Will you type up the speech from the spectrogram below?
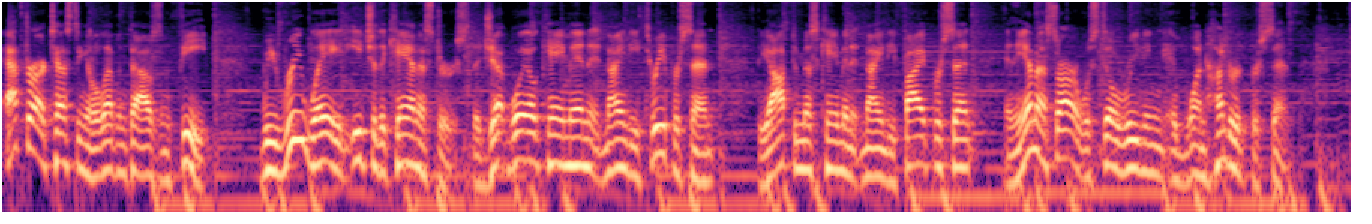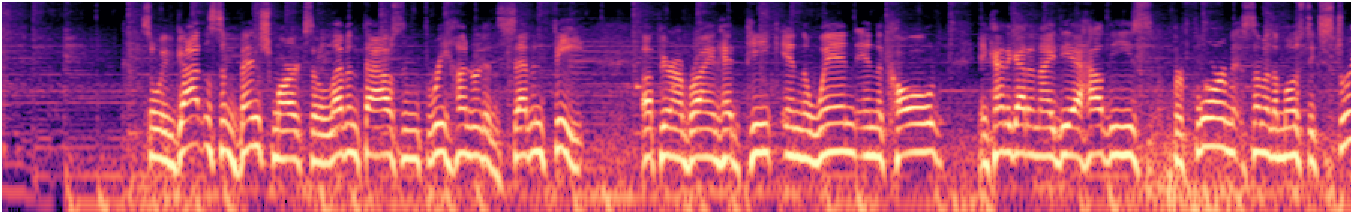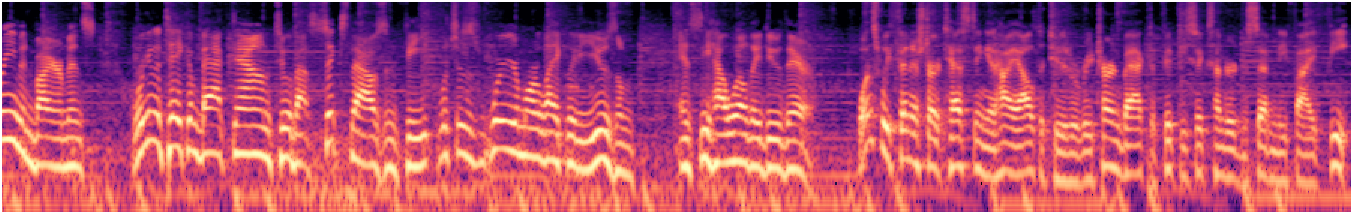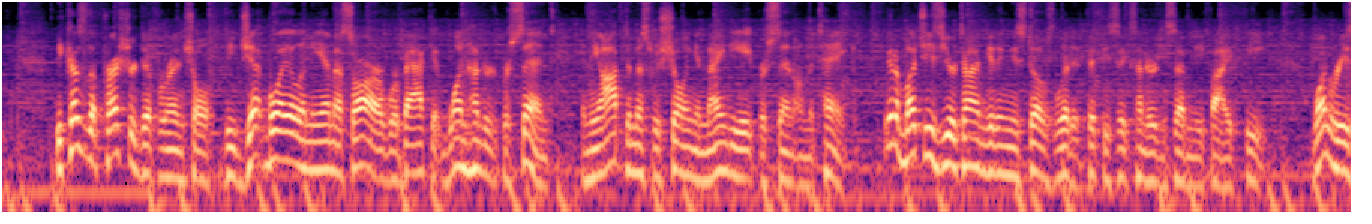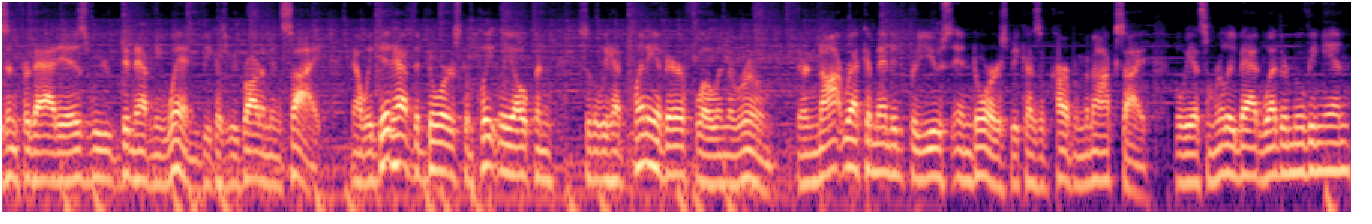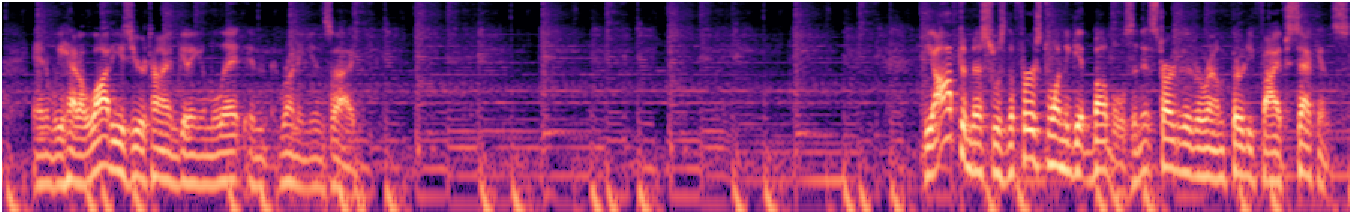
After our testing at 11,000 feet, we reweighed each of the canisters. The Jetboil came in at 93%, the Optimus came in at 95%, and the MSR was still reading at 100%. So we've gotten some benchmarks at 11,307 feet up here on Brian Head Peak in the wind, in the cold, and kind of got an idea how these perform at some of the most extreme environments. We're going to take them back down to about 6,000 feet, which is where you're more likely to use them, and see how well they do there. Once we finished our testing at high altitude, we returned back to 5,675 feet. Because of the pressure differential, the Jetboil and the MSR were back at 100%, and the Optimus was showing a 98% on the tank. We had a much easier time getting these stoves lit at 5,675 feet. One reason for that is we didn't have any wind because we brought them inside. Now we did have the doors completely open so that we had plenty of airflow in the room. They're not recommended for use indoors because of carbon monoxide, but we had some really bad weather moving in and we had a lot easier time getting them lit and running inside. The Optimus was the first one to get bubbles and it started at around 35 seconds.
